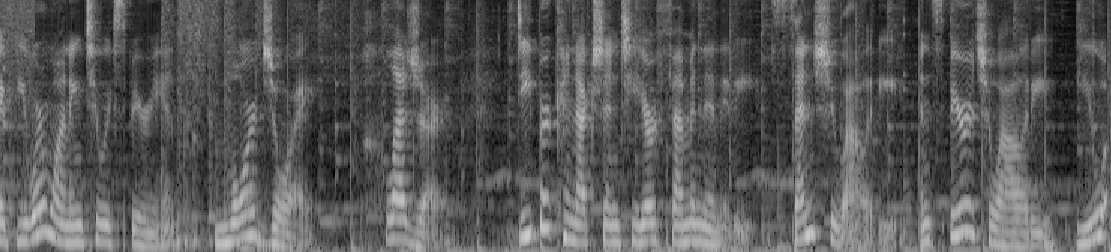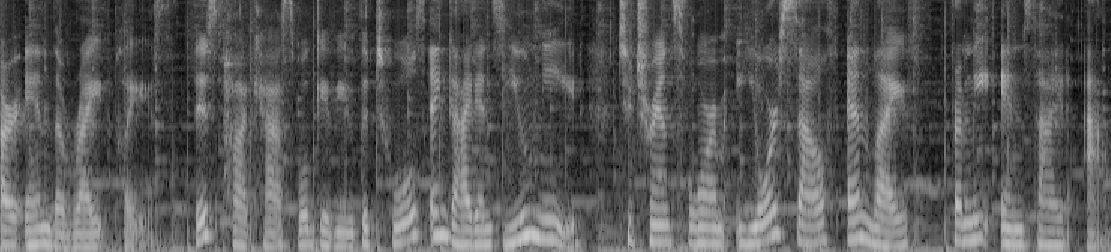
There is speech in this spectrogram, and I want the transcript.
If you are wanting to experience more joy, pleasure, deeper connection to your femininity, sensuality, and spirituality, you are in the right place. This podcast will give you the tools and guidance you need to transform yourself and life from the inside out.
